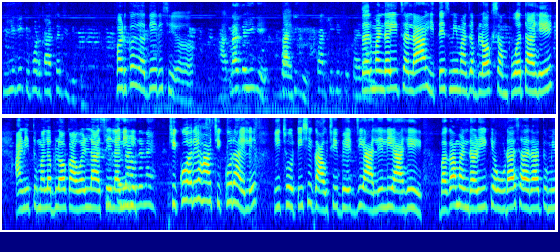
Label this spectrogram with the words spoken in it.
ती ही घे की फडका हाताची घे तू. फडकं दे रे सी अं, नाही तर ही घे. काय? तर मंडळी चला इथेच मी माझा ब्लॉग संपवत आहे. आणि तुम्हाला ब्लॉग आवडला असेल आणि चिकू अरे हा चिकू राहिले. ही छोटीशी गावची भेट जी आलेली आहे. बघा मंडळी केवढा सारा तुम्ही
